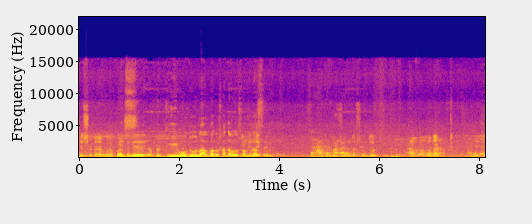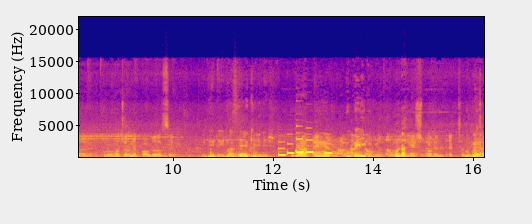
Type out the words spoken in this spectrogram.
দেড়শো টাকা করে আপনার তো যে আপনার ঘি মধু লাল বাগর সাদা বাগর সবই তো আছে। সুন্দর সুন্দর প্রোডাক্ট নৌমাচরণের পাউডার আছে। এটা এটা এটা কি জিনিস? এটা আপনি টুপে ই করবেন। কোনটা? জিনিস পাবেন এক ছাদের নিচে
